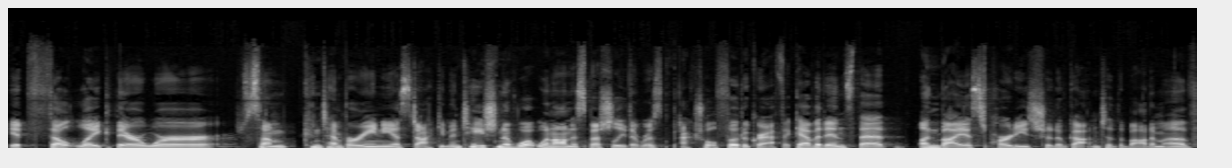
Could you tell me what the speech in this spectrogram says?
It felt like there were some contemporaneous documentation of what went on, especially there was actual photographic evidence that unbiased parties should have gotten to the bottom of.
